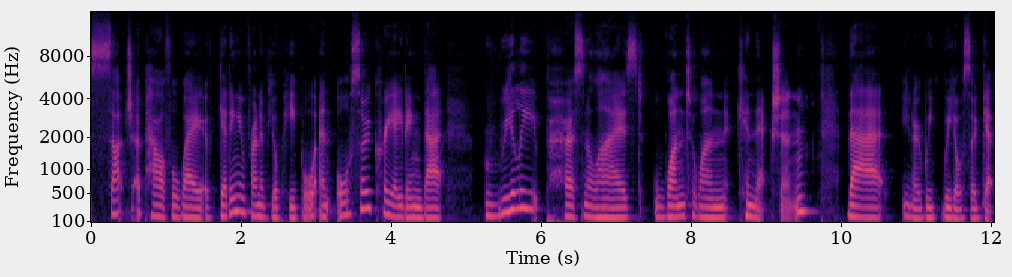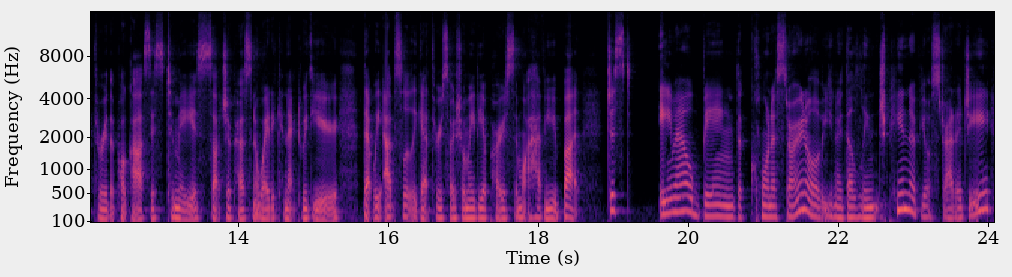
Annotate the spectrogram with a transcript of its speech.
such a powerful way of getting in front of your people and also creating that really personalized one to one connection that you know we we also get through the podcast this to me is such a personal way to connect with you that we absolutely get through social media posts and what have you but just email being the cornerstone or you know the linchpin of your strategy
